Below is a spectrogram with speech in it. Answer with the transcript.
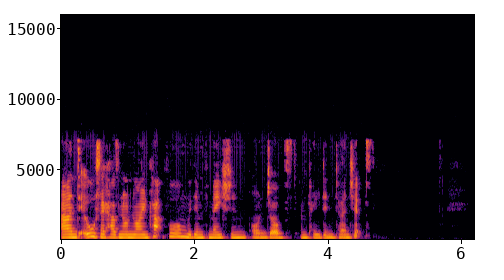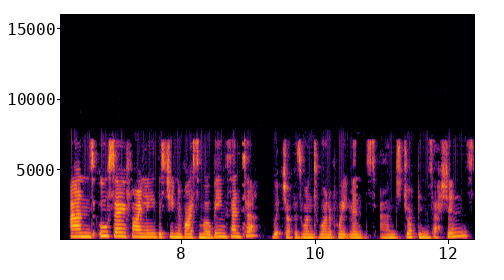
And it also has an online platform with information on jobs and paid internships. And also finally, the Student Advice and Wellbeing Centre, which offers one-to-one appointments and drop-in sessions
